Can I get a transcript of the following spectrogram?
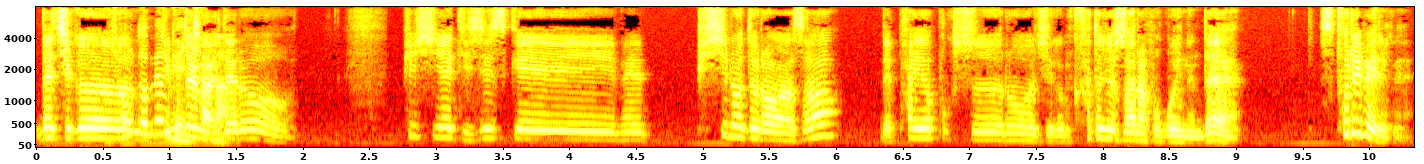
근데 그 지금 정도면 님들 괜찮아. 말대로 PC에 디스이즈 게임에 PC로 들어와서 내 파이어폭스로 지금 카드 뉴스 하나 보고 있는데 스토리벨이네.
